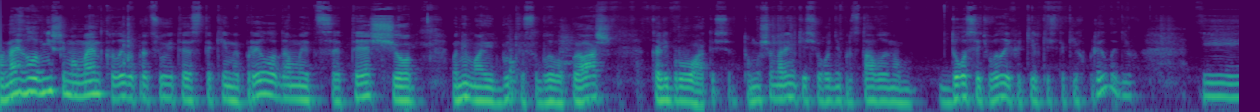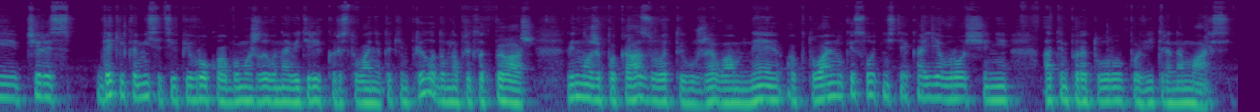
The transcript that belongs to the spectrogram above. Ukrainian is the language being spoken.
Найголовніший момент, коли ви працюєте з такими приладами, це те, що вони мають бути особливо pH калібруватися. Тому що на ринку сьогодні представлено досить велика кількість таких приладів, і через декілька місяців, півроку або, можливо, навіть рік користування таким приладом, наприклад, pH, він може показувати уже вам не актуальну кислотність, яка є в розчині, а температуру повітря на Марсі.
